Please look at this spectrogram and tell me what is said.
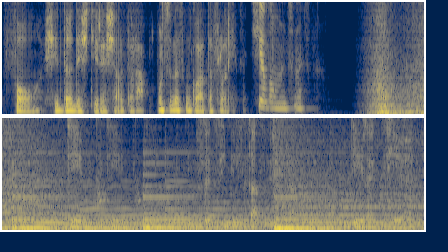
fă și dă de știre și altora. Mulțumesc încă o dată, Flori. Și eu vă mulțumesc. Timp. Flexibilitate. Direcție.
